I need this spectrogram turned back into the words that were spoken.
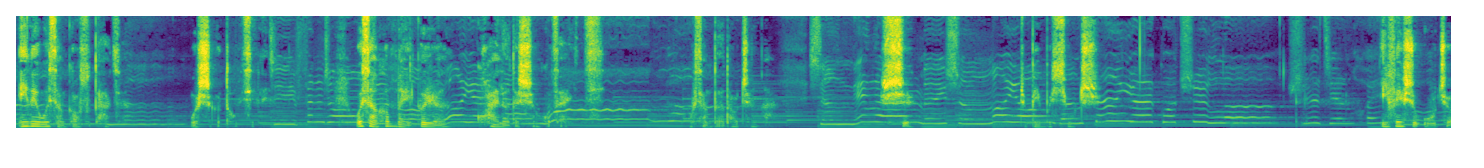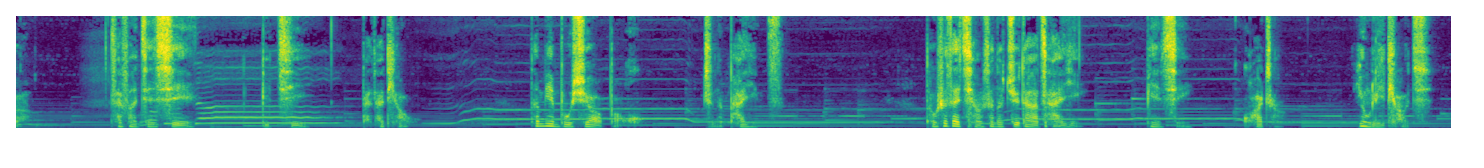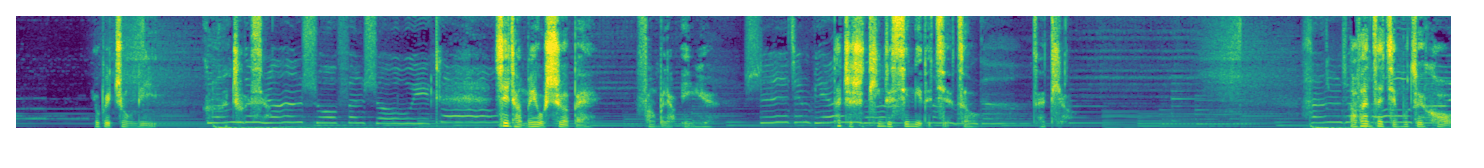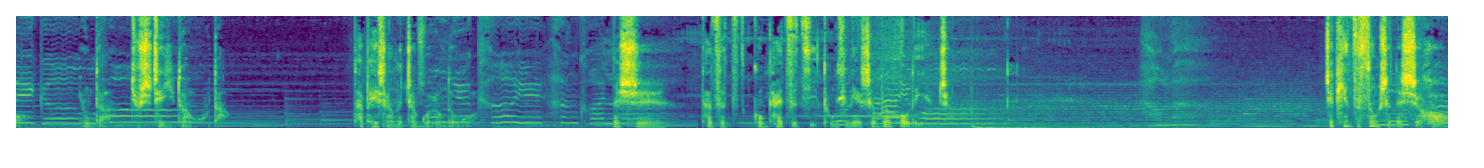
因为我想告诉大家，我是个同性恋，我想和每个人快乐的生活在一起，我想得到真爱。是，这并不羞耻。一菲是舞者，采访间隙，笔记拍他跳舞。他面部需要保护，只能拍影子。投射在墙上的巨大彩影，变形、夸张、用力挑起，又被重力狠狠扯下。现场没有设备，放不了音乐，他只是听着心里的节奏在跳。老范在节目最后。用的就是这一段舞蹈，他配上了张国荣的《我》，那是他在公开自己同性恋身份后的演唱。这片子送审的时候，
